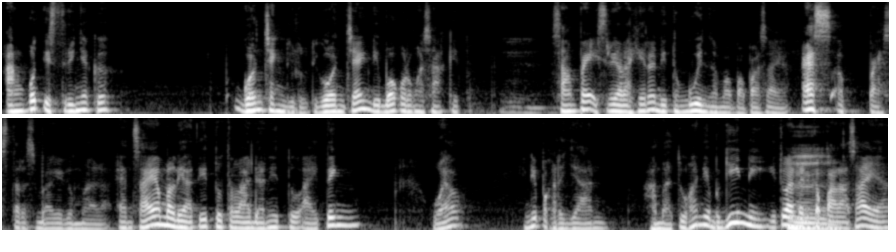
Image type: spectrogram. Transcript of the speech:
angkut istrinya ke gonceng dulu, digonceng dibawa ke rumah sakit. Sampai istri lahirnya ditungguin sama papa saya as a pastor sebagai gembala. And saya melihat itu teladan itu, I think well, ini pekerjaan hamba Tuhan ya begini. Itu ada di Hmm. kepala saya.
